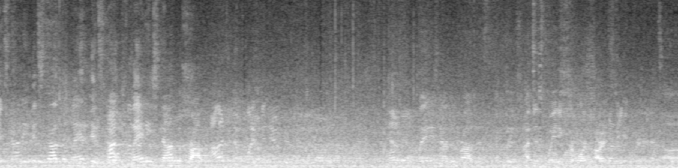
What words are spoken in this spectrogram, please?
It's not. It's not the land. It's not. Lanny's not the problem. Lanny's not the problem. I'm just waiting for more cards to get through. That's all.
